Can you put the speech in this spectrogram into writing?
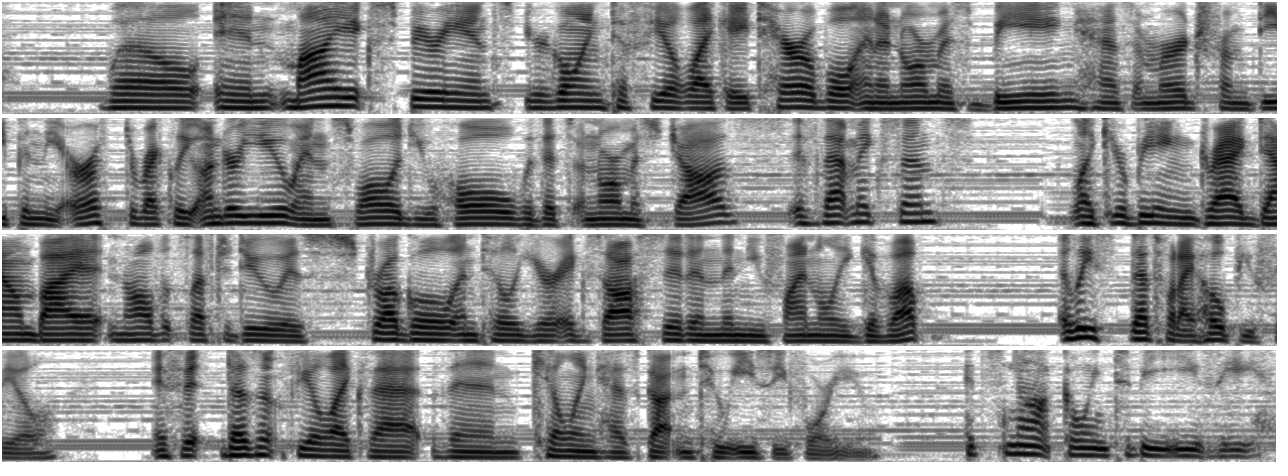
Well, in my experience, you're going to feel like a terrible and enormous being has emerged from deep in the earth directly under you and swallowed you whole with its enormous jaws, if that makes sense. Like you're being dragged down by it, and all that's left to do is struggle until you're exhausted and then you finally give up. At least that's what I hope you feel. If it doesn't feel like that, then killing has gotten too easy for you. It's not going to be easy.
